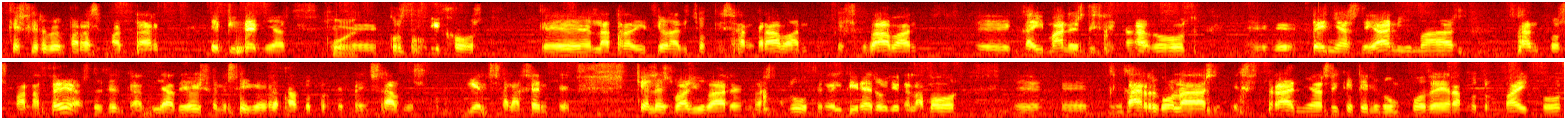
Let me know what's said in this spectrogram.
que sirven para espantar epidemias, eh, crucifijos que la tradición ha dicho que sangraban, que sudaban, eh, caimanes disecados, eh, peñas de ánimas, santos panaceas, es decir, que a día de hoy se les sigue rezando porque pensamos, piensa la gente, que les va a ayudar en la salud, en el dinero y en el amor, eh, eh, gárgolas extrañas y que tienen un poder apotropaico,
